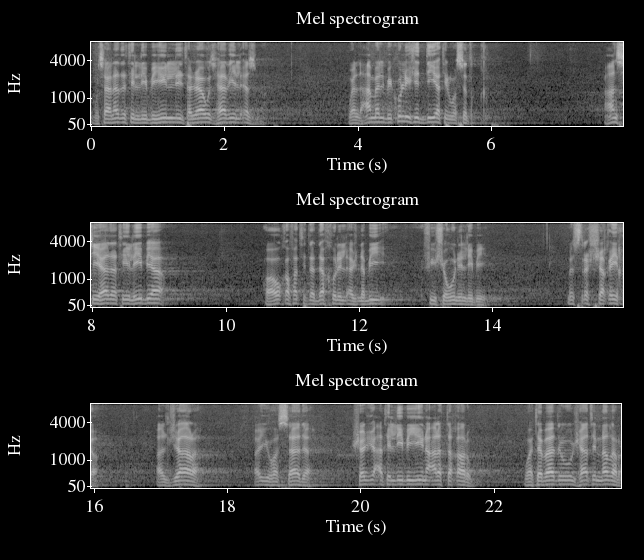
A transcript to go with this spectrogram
مساندة الليبيين لتجاوز هذه الأزمة والعمل بكل جدية وصدق عن سيادة ليبيا وأوقفت التدخل الأجنبي في شؤون الليبيين. مصر الشقيقة الجارة أيها السادة شجعت الليبيين على التقارب وتبادل وجهات النظر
